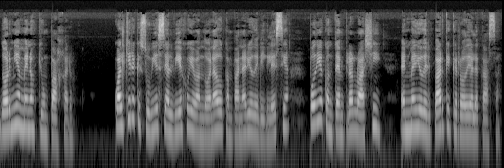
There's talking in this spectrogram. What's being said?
dormía menos que un pájaro. Cualquiera que subiese al viejo y abandonado campanario de la iglesia podía contemplarlo allí, en medio del parque que rodea la casa.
